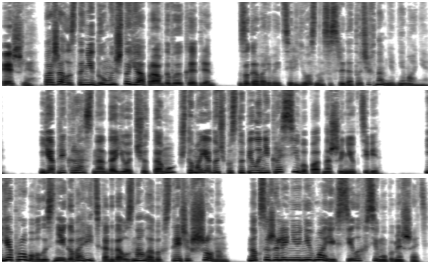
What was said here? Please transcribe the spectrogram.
«Эшли, пожалуйста, не думай, что я оправдываю Кэтрин», заговаривает серьезно, сосредоточив на мне внимание. Я прекрасно отдаю отчет тому, что моя дочь поступила некрасиво по отношению к тебе. Я пробовала с ней говорить, когда узнала об их встречах с Шоном, но, к сожалению, не в моих силах всему помешать.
